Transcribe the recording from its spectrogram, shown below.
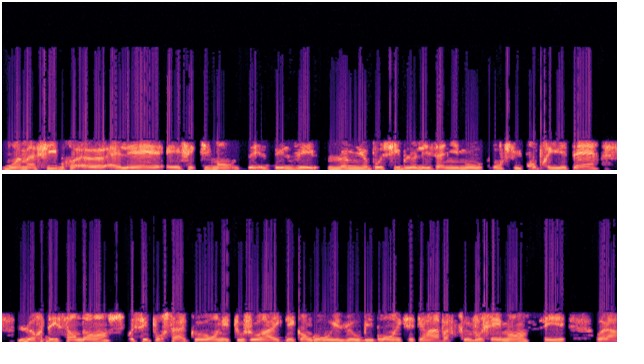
Moi, ma fibre, euh, elle est effectivement d'élever le mieux possible les animaux dont je suis propriétaire, leur descendance. C'est pour ça qu'on est toujours avec des kangourous élevés au biberon, etc. Parce que vraiment, c'est voilà.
